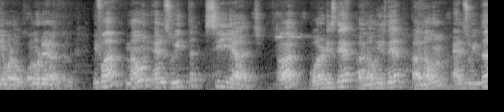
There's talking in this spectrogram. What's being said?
ಏನ್ ಮಾಡಬೇಕು ನೋಡ್ರಿ ಏನಾಗುತ್ತೆ if a noun ends with C H word is there a noun is there a noun ends with a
